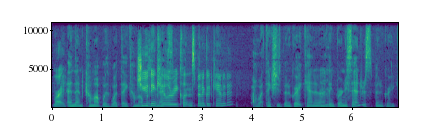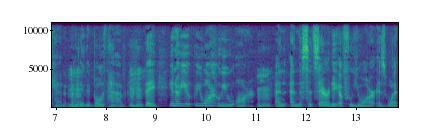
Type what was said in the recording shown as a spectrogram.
Right. and then come up with what they come up. Do you think next. Hillary Clinton's been a good candidate? Oh, I think she's been a great candidate. Mm-hmm. I think Bernie Sanders has been a great candidate. I think they both have. They, you know, you you are who you are, Mm-hmm. and and the sincerity of who you are is what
